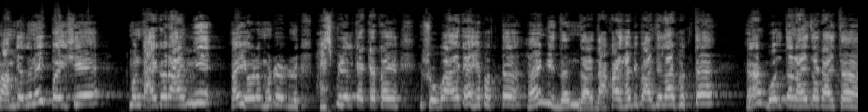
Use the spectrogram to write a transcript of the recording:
मग आमच्याजवळ नाही पैसे? मग काय करा आम्ही? हा एवढं मोठं हॉस्पिटल काय काय काय शोभा आहे का हे फक्त? हा की द- दाखवायसाठी पाहिजे आहे फक्त? हा बोलता नाही तर काय तर?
